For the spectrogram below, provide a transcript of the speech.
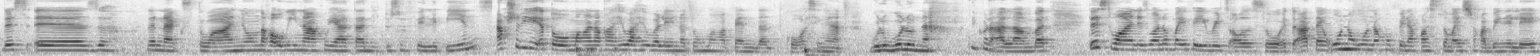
this is the next one. Yung nakauwi na ako yata dito sa Philippines. Actually, ito, mga nakahiwa-hiwalay na tong mga pendant ko. Kasi nga, gulo-gulo na. Hindi ko na alam. But this one is one of my favorites also. Ito ata yung unang-unang kong pinakustomize siya binili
